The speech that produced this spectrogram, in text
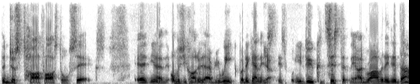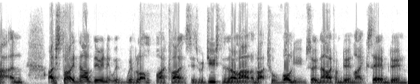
than just half-assed all six. It, you know, obviously you can't do that every week, but again, it's, Yeah. it's what you do consistently. I'd rather they did that, and I've started now doing it with, with a lot of my clients is reducing the amount of actual volume. So now if I'm doing like, say I'm doing,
